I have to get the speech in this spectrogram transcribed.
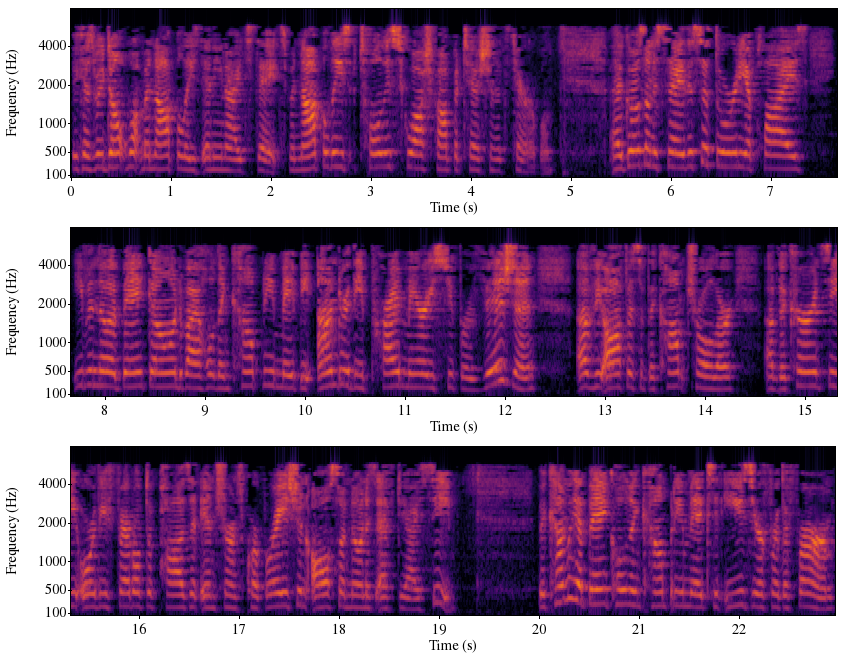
because we don't want monopolies in the United States. Monopolies totally squash competition. It's terrible. Uh, it goes on to say this authority applies even though a bank owned by a holding company may be under the primary supervision of the Office of the Comptroller of the Currency or the Federal Deposit Insurance Corporation, also known as FDIC. Becoming a bank holding company makes it easier for the firm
